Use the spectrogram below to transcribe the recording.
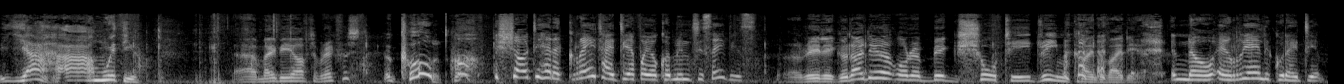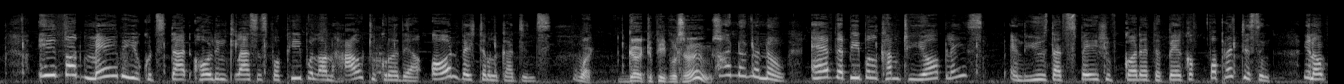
Yeah, I'm with you. Uh, maybe after breakfast? Cool. Oh, Shorty had a great idea for your community service. A really good idea or a big shorty dream kind of idea? No, a really good idea. He thought maybe you could start holding classes for people on how to grow their own vegetable gardens. What, go to people's homes? Oh, no, no, no. Have the people come to your place and use that space you've got at the back of, for practicing. You know,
